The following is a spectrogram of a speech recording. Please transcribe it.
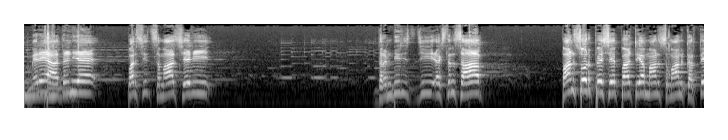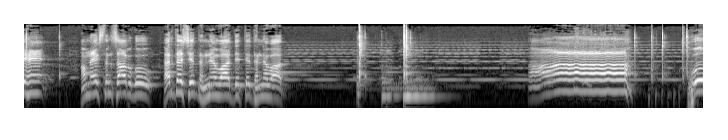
मेरे आदरणीय प्रसिद्ध समाज सेवी धर्मवीर जी एक्शन साहब पाँच सौ रुपये से पार्टियाँ मान सम्मान करते हैं। हम एक्शन साहब को हृदय से धन्यवाद देते धन्यवाद। आ, हो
